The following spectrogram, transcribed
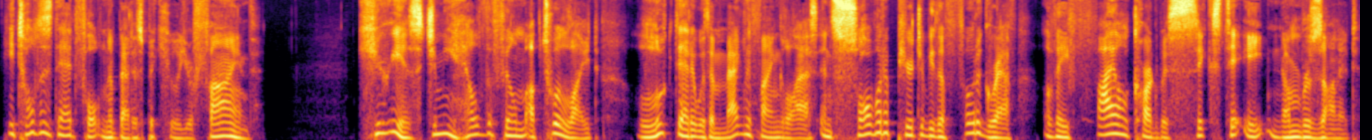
he told his dad Fulton about his peculiar find. Curious, Jimmy held the film up to a light, looked at it with a magnifying glass, and saw what appeared to be the photograph of a file card with six to eight numbers on it.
